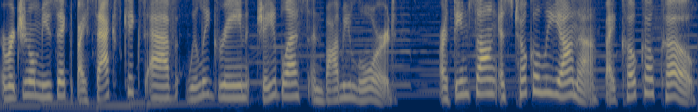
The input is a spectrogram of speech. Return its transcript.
Original music by Sax Kicks Av, Willie Green, Jay Bless, and Bobby Lord. Our theme song is Toko Liana by Coco Co,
